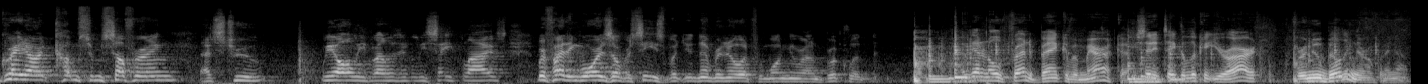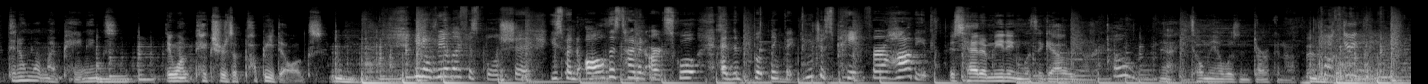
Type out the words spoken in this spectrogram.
Great art comes from suffering. That's true. We all lead relatively safe lives. We're fighting wars overseas, but you'd never know it from walking around Brooklyn. I've got an old friend at Bank of America. He said he'd take a look at your art for a new building they're opening up. They don't want my paintings. They want pictures of puppy dogs. You know, real life is bullshit. You spend all this time in art school, and then people think that you just paint for a hobby. Just had a meeting with the gallery owner. Oh. Yeah, he told me I wasn't dark enough. It's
